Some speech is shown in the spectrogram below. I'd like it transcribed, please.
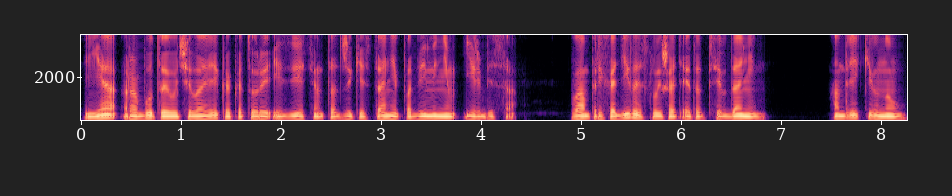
«Я работаю у человека, который известен в Таджикистане под именем Ирбиса. Вам приходилось слышать этот псевдоним?» Андрей кивнул.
